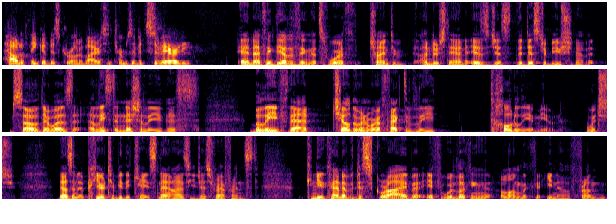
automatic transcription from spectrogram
how to think of this coronavirus in terms of its severity. And I think the other thing that's worth trying to understand is just the distribution of it. So there was at least initially this belief that children were effectively totally immune, which doesn't appear to be the case now as you just referenced. Can you kind of describe if we're looking along the, you know, from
